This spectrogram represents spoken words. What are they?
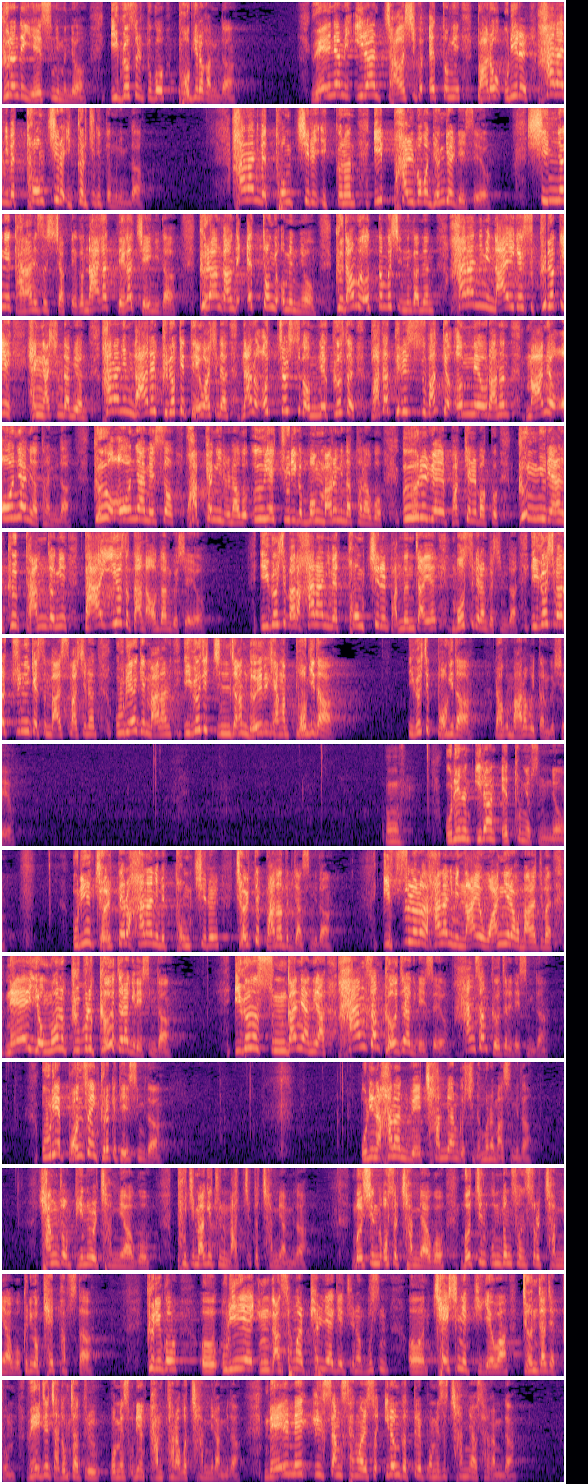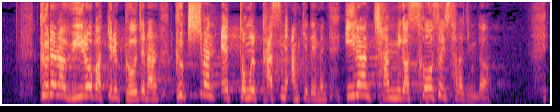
그런데 예수님은요, 이것을 두고 복이라고 합니다. 왜냐하면 이러한 자의식과 애통이 바로 우리를 하나님의 통치로 이끌어주기 때문입니다. 하나님의 통치를 이끄는 이 팔복은 연결되어 있어요. 심령의 가난에서 시작되고 나가 내가 죄인이다. 그러한 가운데 애통이 오면요. 그 다음에 어떤 것이 있는가 하면 하나님이 나에게서 그렇게 행하신다면 하나님 나를 그렇게 대우하신다면 나는 어쩔 수가 없네요. 그것을 받아들일 수밖에 없네요라는 마음의 오념이 나타납니다. 그 오념에서 화평이 일어나고 의의 줄이고 목마름이 나타나고 의를 위하여 박해를 받고 극률이라는 그 감정이 다 이어서 다 나온다는 것이에요. 이것이 바로 하나님의 통치를 받는 자의 모습이라는 것입니다. 이것이 바로 주님께서 말씀하시는 우리에게 말하는 이것이 진정한 너희를 향한 복이다. 이것이 복이다. 라고 말하고 있다는 것이에요. 어, 우리는 이러한 애통이 없으면요. 우리는 절대로 하나님의 통치를 절대 받아들이지 않습니다. 입술로는 하나님이 나의 왕이라고 말하지만 내 영혼은 그분을 거절하게 되어 있습니다. 이것은 순간이 아니라 항상 거절하게 돼 있어요. 항상 거절이 돼 있습니다. 우리의 본성이 그렇게 돼 있습니다. 우리는 하나님 외에 참여하는 것이 너무나 많습니다. 향 좋은 비누를 참여하고 푸짐하게 주는 맛집도 참여합니다. 멋있는 옷을 참여하고 멋진 운동선수를 참여하고 그리고 케이팝 스타 그리고 어, 우리의 인간 생활 편리하게 해주는 무슨 어, 최신의 기계와 전자제품, 외제 자동차들을 보면서 우리는 감탄하고 찬미합니다. 매일매일 일상생활에서 이런 것들을 보면서 참여하고 살아갑니다. 그러나 위로받기를 거절하는 극심한 애통을 가슴에 안게 되면 이러한 찬미가 서서히 사라집니다.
